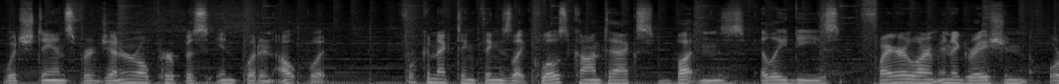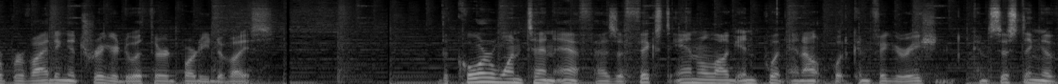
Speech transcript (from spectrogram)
which stands for General Purpose Input and Output, for connecting things like closed contacts, buttons, LEDs, fire alarm integration, or providing a trigger to a third-party device. The Core 110F has a fixed analog input and output configuration, consisting of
